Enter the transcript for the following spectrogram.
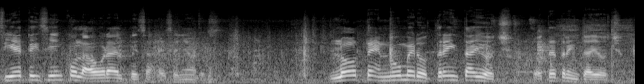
7 y 5 la hora del pesaje, señores. Lote número 38. Lote 38.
